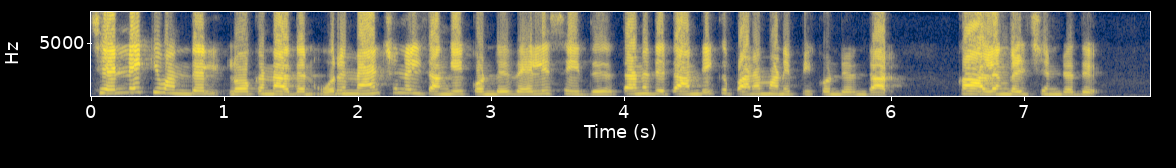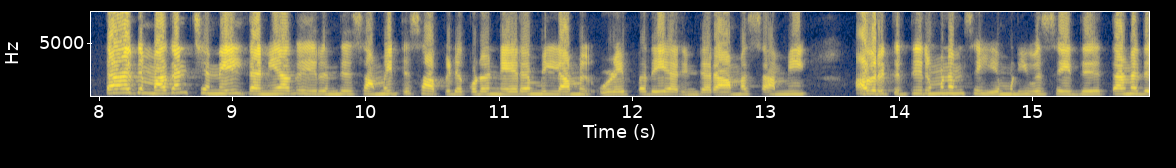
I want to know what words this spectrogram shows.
சென்னைக்கு வந்த லோகநாதன் ஒரு மேன்ஷனில் தங்கிக் கொண்டு வேலை செய்து தனது தந்தைக்கு பணம் அனுப்பி கொண்டிருந்தார். காலங்கள் சென்றது. தனது மகன் சென்னையில் தனியாக இருந்து சமைத்து சாப்பிட கூட நேரம் இல்லாமல் உழைப்பதை அறிந்த ராமசாமி அவருக்கு திருமணம் செய்ய முடிவு செய்து தனது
